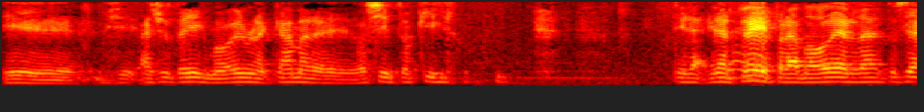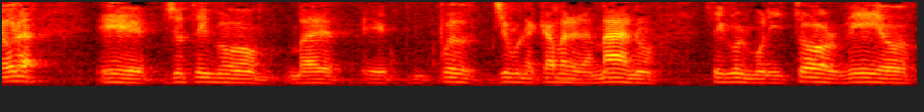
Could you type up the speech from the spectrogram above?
eh, dice, ah, yo tenía que mover una cámara de 200 kilos. Era, eran tres para moverla. Entonces ahora eh, yo tengo, eh, puedo, llevo una cámara en la mano, tengo el monitor, veo,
